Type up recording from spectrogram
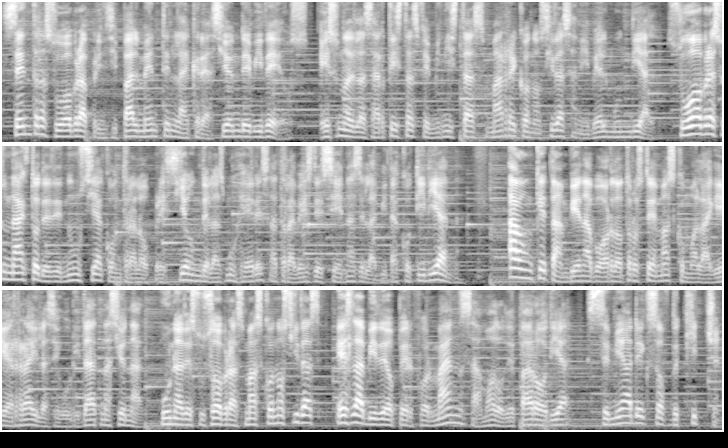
centra su obra principalmente en la creación de videos. Es una de las artistas feministas más reconocidas a nivel mundial. Su obra es un acto de denuncia contra la opresión de las mujeres a través de escenas de la vida cotidiana aunque también aborda otros temas como la guerra y la seguridad nacional. Una de sus obras más conocidas es la video performance a modo de parodia Semiotics of the Kitchen.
